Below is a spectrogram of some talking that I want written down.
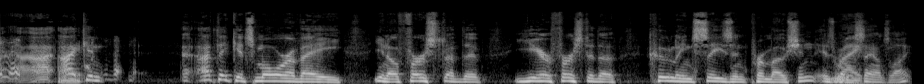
it. I, I can. I think it's more of a you know first of the year, first of the cooling season promotion is what Right. it sounds like.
